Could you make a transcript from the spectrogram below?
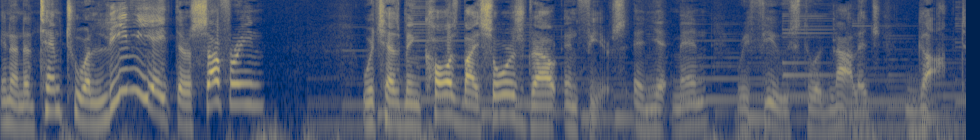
in an attempt to alleviate their suffering which has been caused by sores, drought, and fears, and yet men refuse to acknowledge God.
